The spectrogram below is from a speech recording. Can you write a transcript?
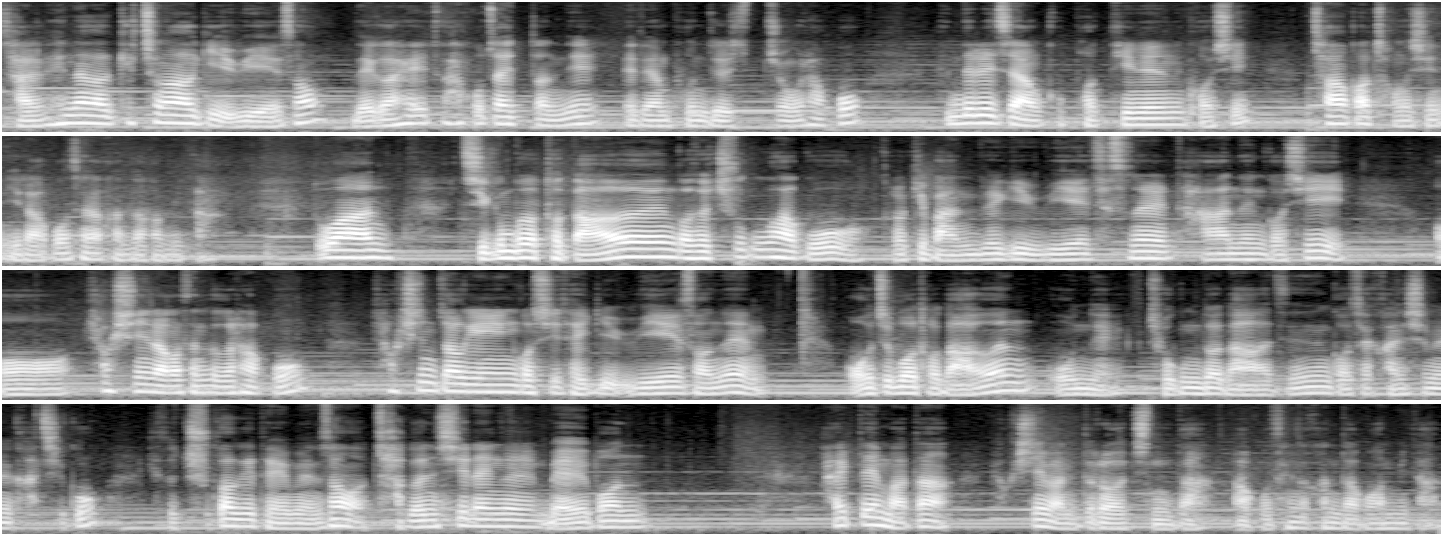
잘 해나가기 캐쳐나가기 위해서 내가 해, 하고자 했던 일에 대한 본질에 집중을 하고 흔들리지 않고 버티는 것이 창업가 정신이라고 생각한다고 합니다. 또한 지금보다 더 나은 것을 추구하고 그렇게 만들기 위해 최선을 다하는 것이 어, 혁신이라고 생각을 하고 혁신적인 것이 되기 위해서는 어제보다 더 나은 오늘 조금 더 나아지는 것에 관심을 가지고 계속 추구하게 되면서 작은 실행을 매번 할 때마다 혁신이 만들어진다라고 생각한다고 합니다.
